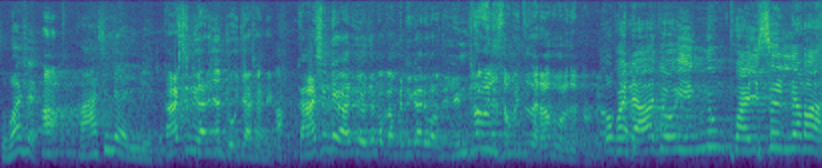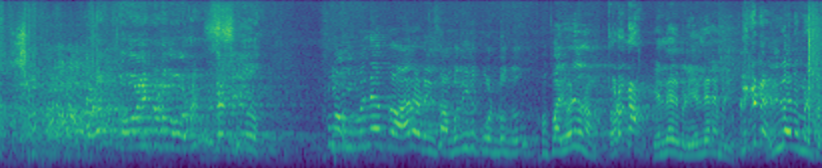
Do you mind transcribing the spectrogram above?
സുഭാഷ് ആ. കാശിന്റെ കാര്യം ചോദിച്ചു. കാശിന്റെ കാര്യം ഞാൻ ചോദിച്ചാശാനെ കാശിന്റെ കാര്യം ചോദിച്ചപ്പോ കമ്മിറ്റിക്കാർ പറഞ്ഞു ഇന്റർവ്യൂ സമയത്ത് തരാന്ന് പറഞ്ഞിട്ടുണ്ട്. അപ്പൊ രാജോ ഇന്നും പൈസ ഇല്ലടാ. എടാ, പോയി കിടന്ന് ഉറങ്ങ് ശശി. ഇവനൊക്കെ ആരാണ് ഈ സമിതിയിൽ കൊണ്ടുവന്നത്? അപ്പൊ പരിപാടി തുടങ്ങാം. തുടങ്ങാം. എല്ലാരും വിളി എല്ലാരും വിളി? എല്ലാരും വിളിച്ചു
